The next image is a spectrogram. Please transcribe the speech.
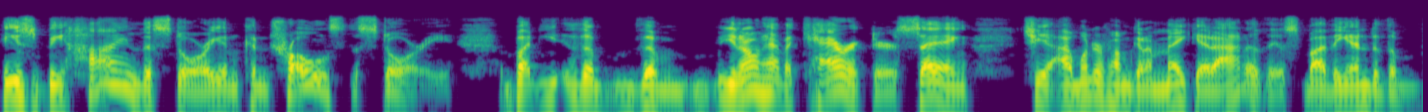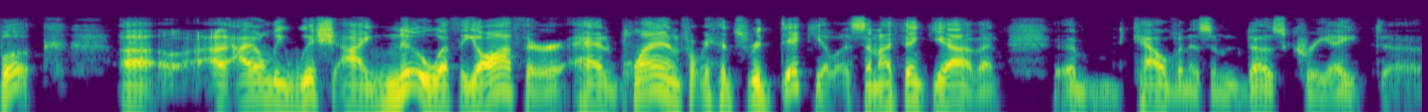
He's behind the story and controls the story. But the the you don't have a character saying, "Gee, I wonder if I'm going to make it out of this by the end of the book." Uh, I, I, only wish I knew what the author had planned for. It's ridiculous, and I think, yeah, that uh, Calvinism does create uh,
